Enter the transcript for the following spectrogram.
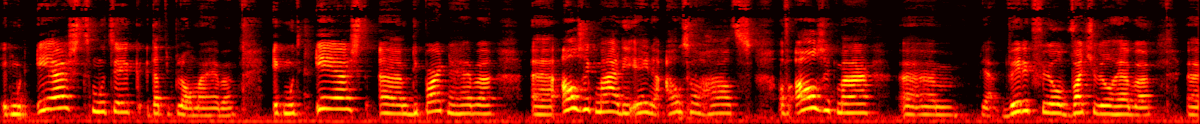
Ik moet eerst moet ik dat diploma hebben. Ik moet eerst um, die partner hebben. Uh, als ik maar die ene auto had. Of als ik maar, um, ja, weet ik veel, wat je wil hebben. Uh,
